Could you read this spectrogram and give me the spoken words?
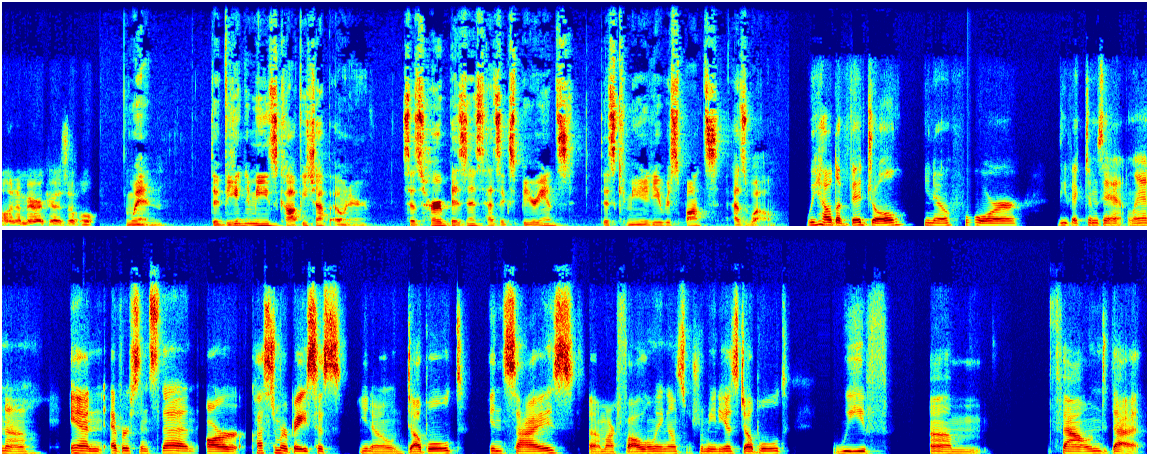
on America as a whole. Nguyen, the Vietnamese coffee shop owner, says her business has experienced this community response as well. We held a vigil, you know, for the victims in Atlanta and ever since then our customer base has you know doubled in size. Um, our following on social media has doubled. We've um, found that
